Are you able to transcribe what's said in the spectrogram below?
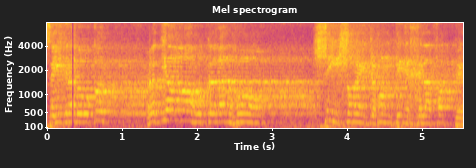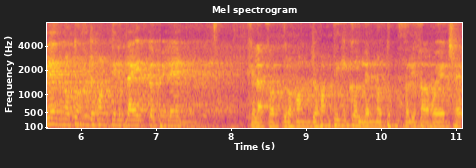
সাইদনা আবু বকর রাদিয়াল্লাহু তাআলা আনহু সেই সময় যখন তিনি খেলাফত পেলেন, নতুন যখন তিনি দায়িত্ব পেলেন, খেলাফত গ্রহণ যখন তিনি করলেন, নতুন খলিফা হয়েছেন।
